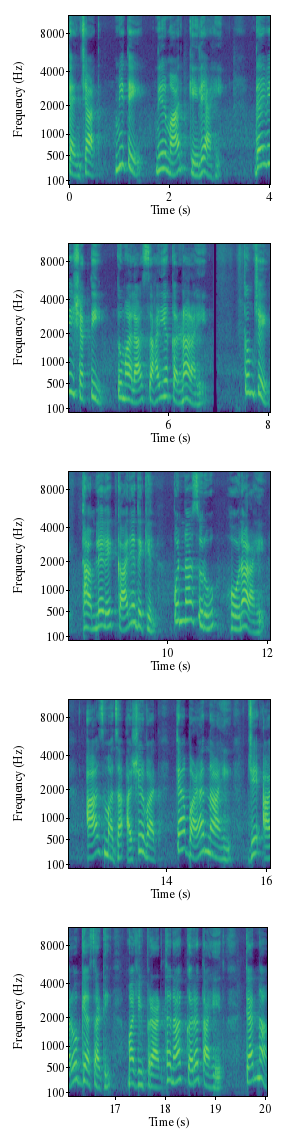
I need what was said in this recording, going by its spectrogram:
त्यांच्यात मी ते निर्माण केले आहे. दैवी शक्ती तुम्हाला सहाय्य करणार आहे. तुमचे थांबलेले कार्य देखील पुन्हा सुरू होणार आहे. आज माझा आशीर्वाद त्या बाळांना आहे जे आरोग्यासाठी माझी प्रार्थना करत आहेत. त्यांना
